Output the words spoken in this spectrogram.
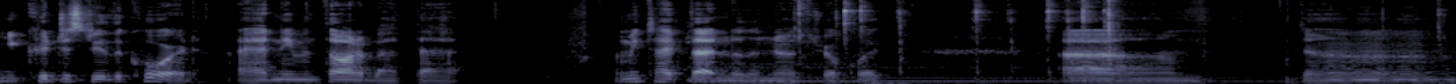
You could just do the chord. I hadn't even thought about that. Let me type that into the notes real quick. Um, dun.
